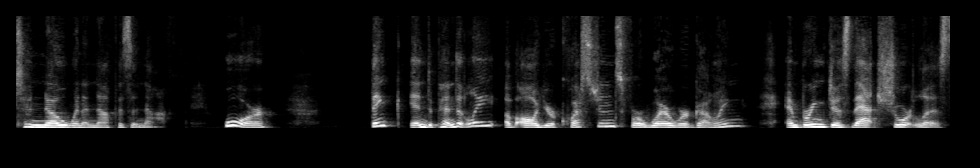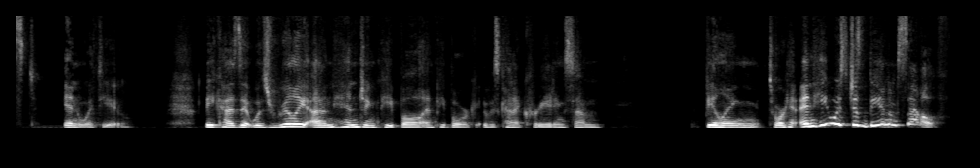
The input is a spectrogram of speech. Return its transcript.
to know when enough is enough. Or think independently of all your questions for where we're going and bring just that short list in with you because it was really unhinging people and people were it was kind of creating some feeling toward him. And he was just being himself.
